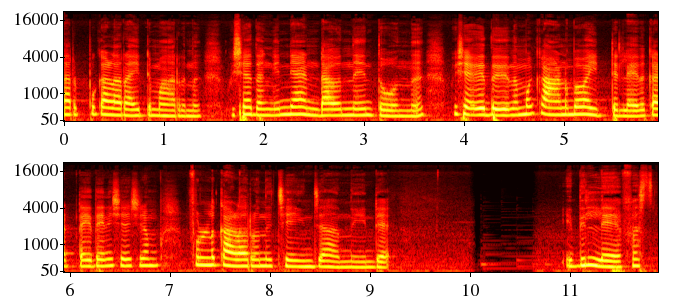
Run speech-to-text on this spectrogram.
കറുപ്പ് കളറായിട്ട് മാറുന്നു. പക്ഷെ അതങ്ങനെ ഉണ്ടാവുന്നതെന്ന് തോന്നുന്നു. പക്ഷെ ഇത് നമ്മൾ കാണുമ്പോൾ വൈറ്റ് അല്ലേ? ഇത് കട്ട് ചെയ്തതിന് ശേഷം ഫുള്ള് കളറൊന്ന് ചേഞ്ച് ആവുന്നു ഇതിന്റെ ഇതില്ലേ? ഫസ്റ്റ്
